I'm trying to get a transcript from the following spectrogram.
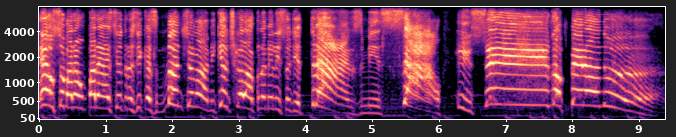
Eu sou Barão, para essas e outras dicas, mande seu nome que eu te coloco na minha lista de transmissão e siga operando!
